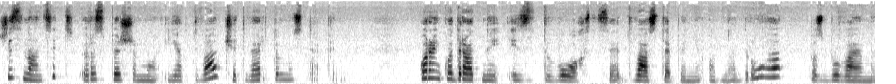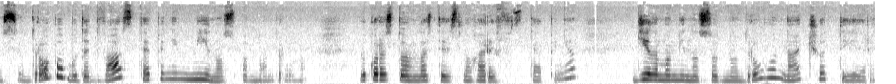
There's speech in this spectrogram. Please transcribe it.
16 розпишемо як 2 в четвертому степені. Корень квадратний із 2 це 2 степені 1 друга. Позбуваємося дробу, буде 2 в степені мінус 1 друга. Використовуємо властивість логарифм степеня. Ділимо мінус 1 другу на 4.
